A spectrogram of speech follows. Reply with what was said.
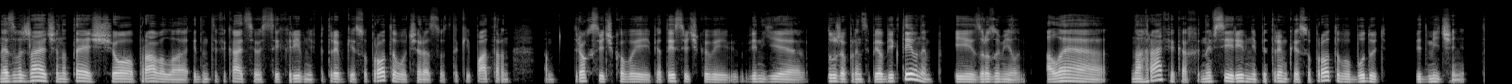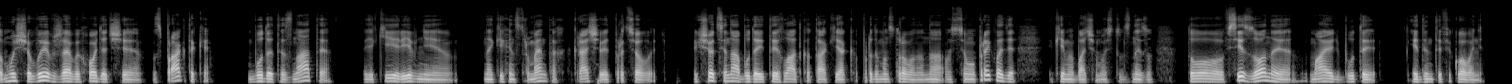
Незважаючи на те, що правила ідентифікації ось цих рівнів підтримки і супротиву через ось такий паттерн, там трьохсвічковий, п'ятисвічковий, він є дуже в принципі об'єктивним і зрозумілим. Але на графіках не всі рівні підтримки і супротиву будуть відмічені, тому що ви вже виходячи з практики, будете знати, які рівні на яких інструментах краще відпрацьовують. Якщо ціна буде йти гладко, так як продемонстровано на ось цьому прикладі, який ми бачимо ось тут знизу, то всі зони мають бути ідентифіковані.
